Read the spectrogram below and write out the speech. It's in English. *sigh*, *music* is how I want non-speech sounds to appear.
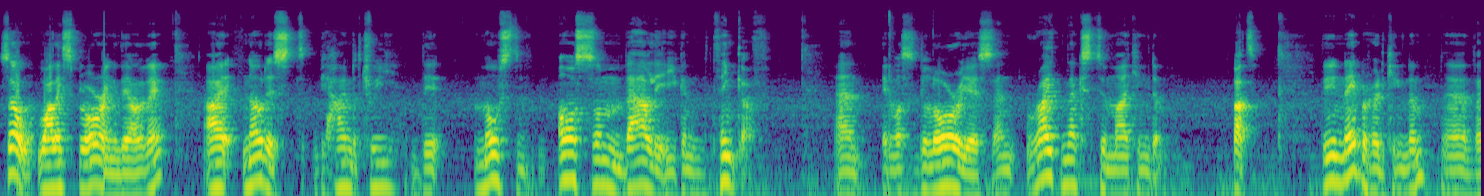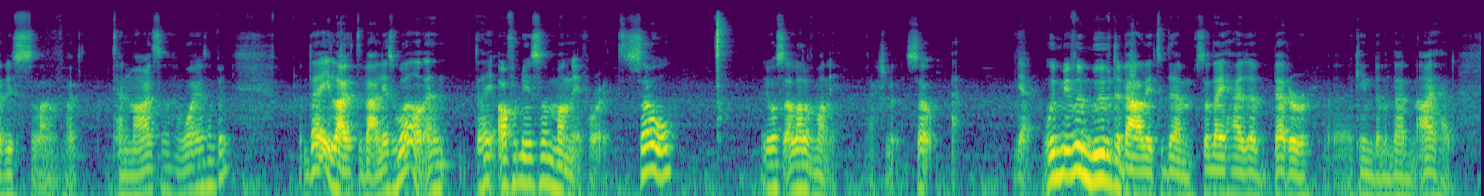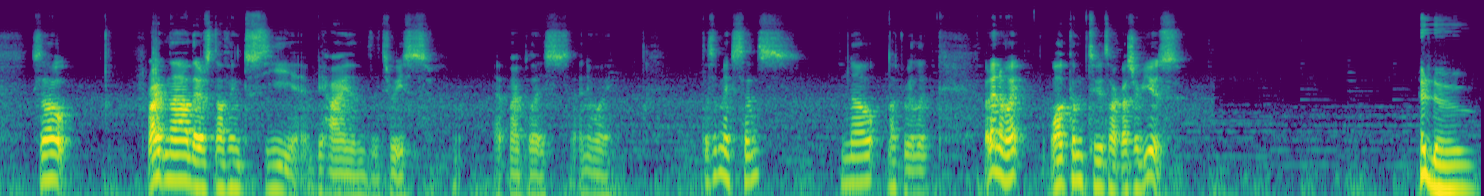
So, while exploring the other day, I noticed behind the tree the most awesome valley you can think of. And it was glorious and right next to my kingdom. But the neighborhood kingdom, uh, that is uh, like 10 miles away or something, they liked the valley as well and they offered me some money for it. So, it was a lot of money actually. So, yeah, we, we moved the valley to them so they had a better uh, kingdom than I had. So, right now there's nothing to see behind the trees at my place anyway. Does it make sense? No, not really. But anyway, welcome to Takras Reviews. Hello.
